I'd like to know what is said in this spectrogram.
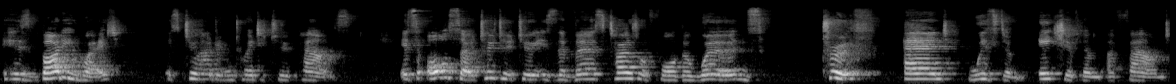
his body weight is 222 pounds. It's also 222 is the verse total for the words truth and wisdom. Each of them are found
